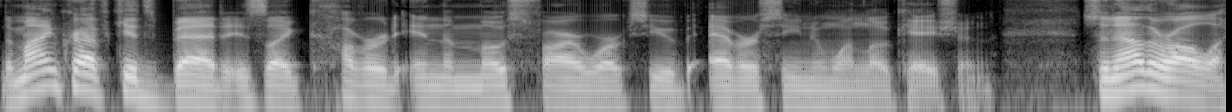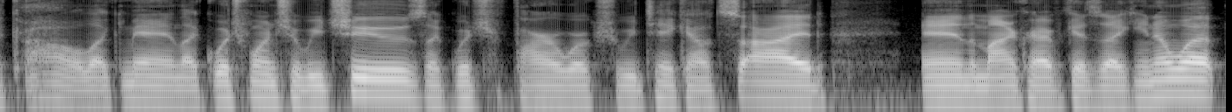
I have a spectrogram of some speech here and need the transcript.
The Minecraft kid's bed is like covered in the most fireworks you've ever seen in one location. So now they're all like, oh, like, man, like, which one should we choose? Like, which fireworks should we take outside? And the Minecraft kid's like, you know what?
